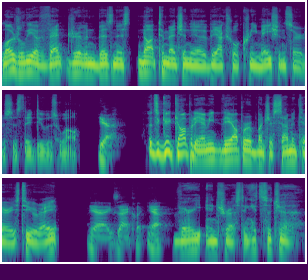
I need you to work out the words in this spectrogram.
largely event driven business, not to mention the, the actual cremation services they do as well. Yeah. It's a good company. I mean, they operate a bunch of cemeteries too, right? Yeah, exactly. Yeah. Very interesting. It's such a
